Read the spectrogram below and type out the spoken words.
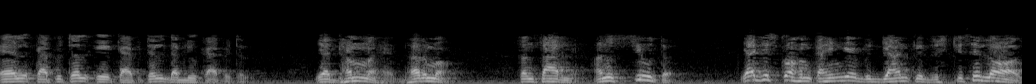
L capital, A capital, W capital. यह धम्म है, धर्म, संसार में, अनुस्यूत। या जिसको हम कहेंगे विज्ञान की दृष्टि से laws.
